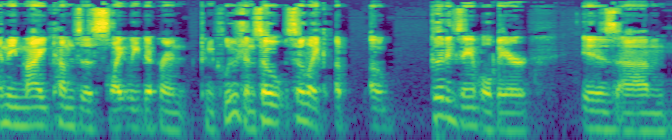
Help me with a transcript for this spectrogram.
and they might come to a slightly different conclusions. So, so like a, a good example there is um,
